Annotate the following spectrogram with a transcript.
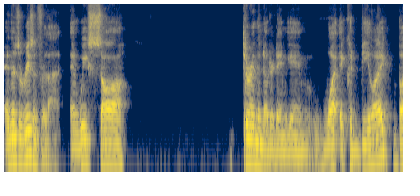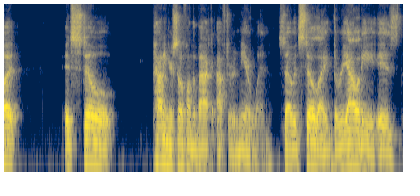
and there's a reason for that. And we saw during the Notre Dame game what it could be like, but it's still patting yourself on the back after a near win. So it's still like the reality is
